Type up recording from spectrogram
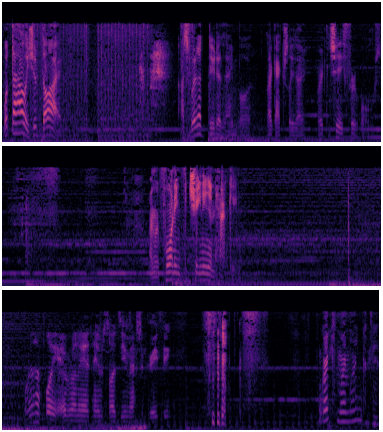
What the hell? He should have died. I swear that dude has aimbot. Like actually though, where he can see through walls. I'm reporting for cheating and hacking. Why did I play everyone in our team besides you, Max, are griefing? Great for my Minecraft.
